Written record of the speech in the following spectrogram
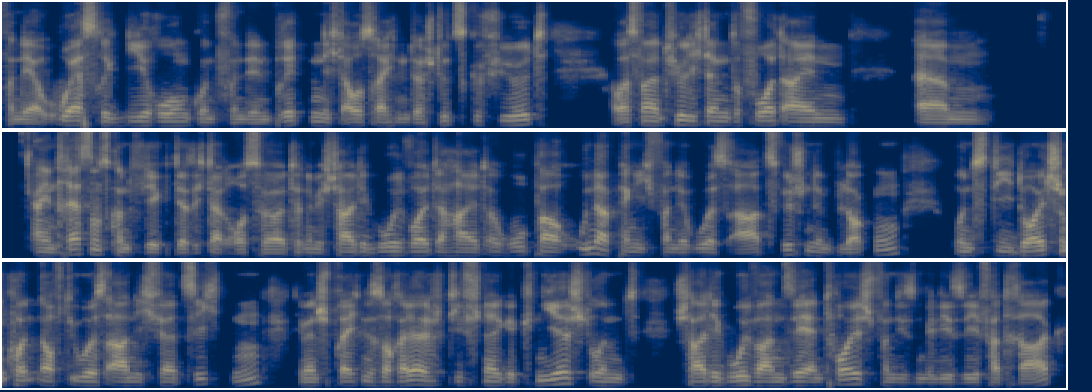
von der US-Regierung und von den Briten nicht ausreichend unterstützt gefühlt. Aber es war natürlich dann sofort ein, ähm, ein Interessenskonflikt, der sich daraus hörte. Nämlich Charles de Gaulle wollte halt Europa unabhängig von der USA zwischen den Blocken und die Deutschen konnten auf die USA nicht verzichten. Dementsprechend ist auch relativ schnell geknirscht und Charles de Gaulle waren sehr enttäuscht von diesem Élysée-Vertrag.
